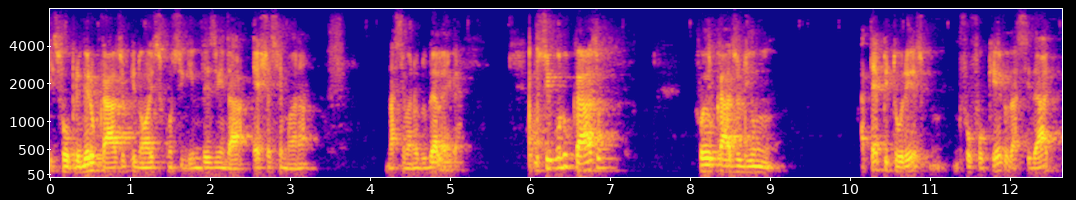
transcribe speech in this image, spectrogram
Esse foi o primeiro caso que nós conseguimos desvendar esta semana, na semana do delega. O segundo caso foi o caso de um até pitoresco, um fofoqueiro da cidade,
